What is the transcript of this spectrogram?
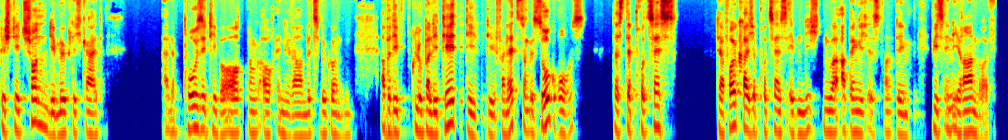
besteht schon die Möglichkeit, eine positive Ordnung auch in Iran mitzubegründen. Aber die Globalität, die, die Vernetzung ist so groß, dass der Prozess, der erfolgreiche Prozess eben nicht nur abhängig ist von dem, wie es in Iran läuft,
